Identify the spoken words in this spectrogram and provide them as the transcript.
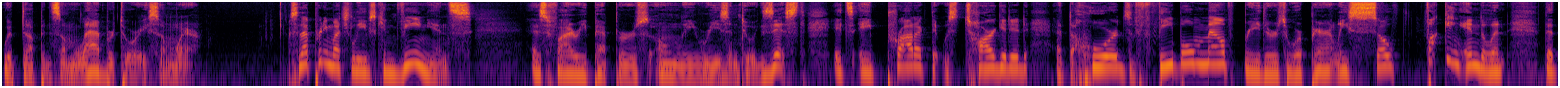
whipped up in some laboratory somewhere. So that pretty much leaves convenience as Fiery Pepper's only reason to exist. It's a product that was targeted at the hordes of feeble mouth breathers who were apparently so fucking indolent that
